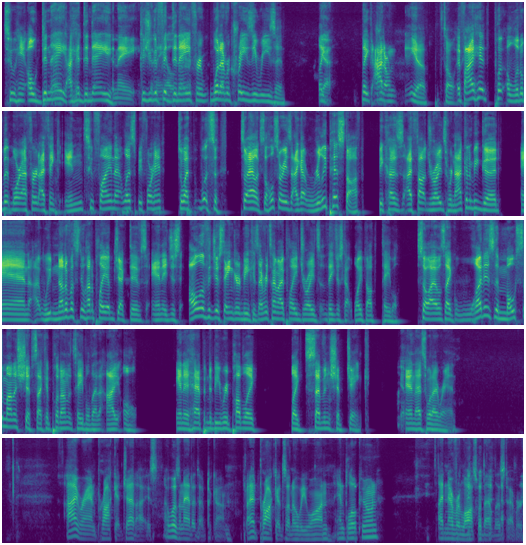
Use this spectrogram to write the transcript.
two hand. Oh, Danae. I had Danae Danae, because you could fit Elder. Danae for whatever crazy reason. Like, Yeah. like I don't, yeah. So if I had put a little bit more effort, I think into flying that list beforehand. So I was, so, so Alex, the whole story is I got really pissed off because I thought droids were not going to be good, and I, we none of us knew how to play objectives, and it just all of it just angered me because every time I played droids, they just got wiped off the table. So I was like, what is the most amount of ships I could put on the table that I own? And it happened to be Republic, like seven ship jank. Yep. And that's what I ran. I ran Procket Jedi's. I wasn't at Adepticon, but I had Prockets on Obi Wan and Plo Koon. I never lost with that list ever.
